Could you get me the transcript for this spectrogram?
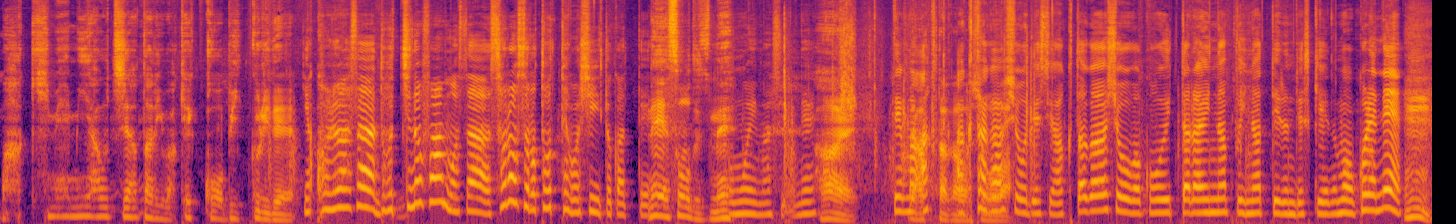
牧目宮内あたりは結構びっくりで。いやこれはさどっちのファンもさそろそろ取ってほしいとかってねそうですね。思いますよね。はい。でまあ、で芥川賞ですよ。芥川賞はこういったラインナップになっているんですけれどもこれね、うん。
